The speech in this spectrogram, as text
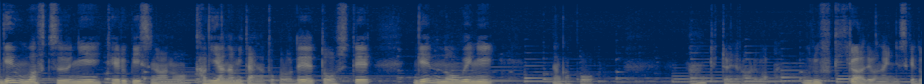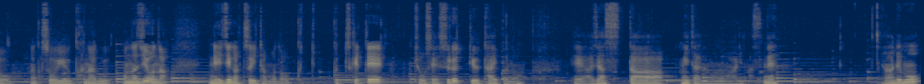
弦は普通にテールピースのあの鍵穴みたいなところで通して弦の上になんかこう何て言ったらいいんだろうあれはウルフキラーではないんですけどなんかそういう金具同じようなネジがついたものをくっつけて調整するっていうタイプの、えー、アジャスターみたいなものがありますね。あれも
